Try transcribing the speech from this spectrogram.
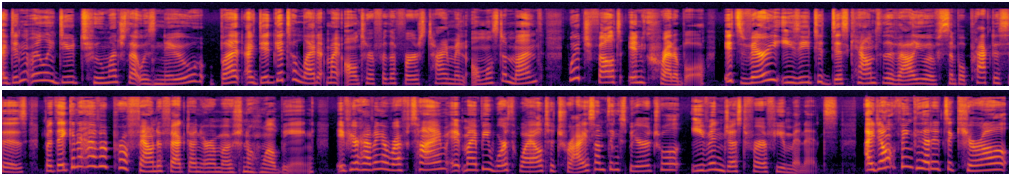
I didn't really do too much that was new, but I did get to light up my altar for the first time in almost a month, which felt incredible. It's very easy to discount the value of simple practices, but they can have a profound effect on your emotional well being. If you're having a rough time, it might be worthwhile to try something spiritual, even just for a few minutes. I don't think that it's a cure all,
